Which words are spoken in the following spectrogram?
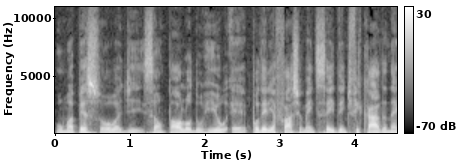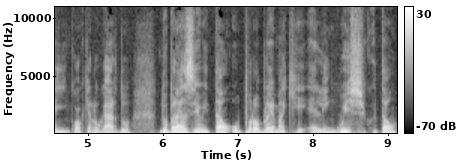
uma pessoa de São Paulo ou do Rio é, poderia facilmente ser identificada, né, em qualquer lugar do, do Brasil. Então o problema aqui é linguístico. Então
